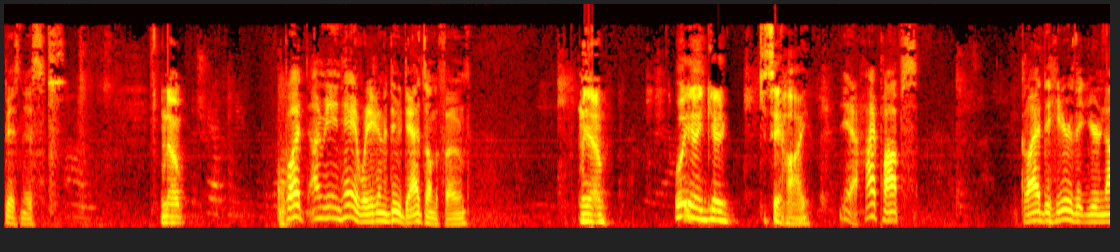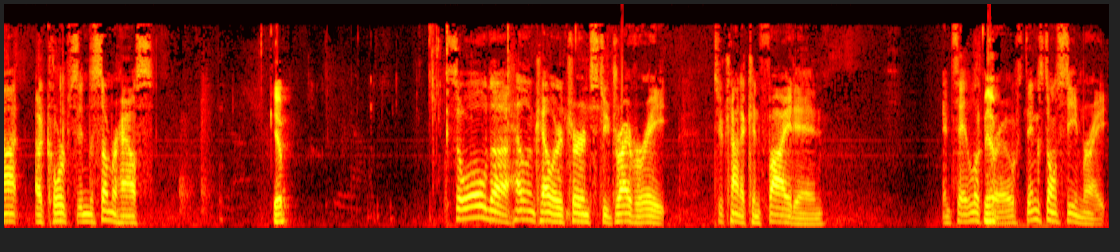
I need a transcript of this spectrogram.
business. no. But I mean, hey, what are you going to do? Dad's on the phone. Yeah. Well, yeah, you, you say hi. Yeah, hi, pops. Glad to hear that you're not a corpse in the summer house. Yep. So old uh, Helen Keller turns to Driver Eight to kind of confide in and say, "Look, Yep. bro, things don't seem right."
